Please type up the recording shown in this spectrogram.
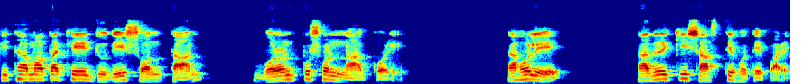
পিতামাতাকে যদি সন্তান ভরণ পোষণ না করে, তাহলে তাদের কি শাস্তি হতে পারে?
